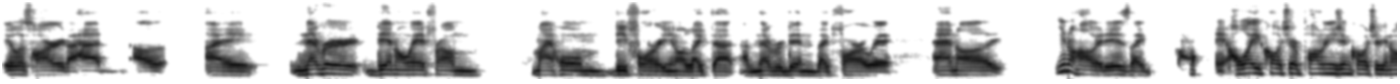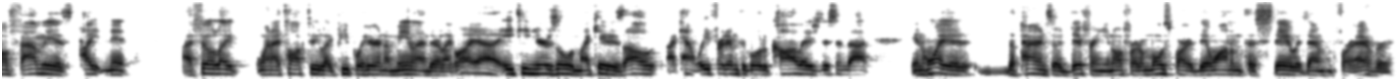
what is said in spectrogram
It was hard. I had uh, I never been away from my home before, you know, like that. I've never been like far away. And uh you know how it is like Hawaii culture, Polynesian culture, you know, family is tight knit. I feel like when I talk to like people here in the mainland, they're like, "Oh yeah, 18 years old, my kid is out. I can't wait for them to go to college, this and that." In Hawaii, the parents are different. You know, for the most part, they want them to stay with them forever.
